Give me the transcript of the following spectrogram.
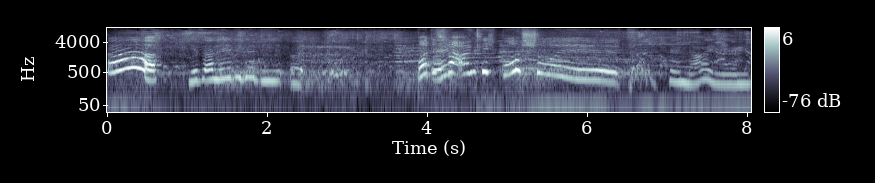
Ah, Jetzt erledige die. Äh, Boah, das Echt? war eigentlich Bo's Schuld. hey, nein.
